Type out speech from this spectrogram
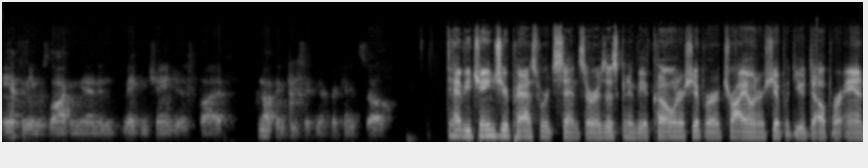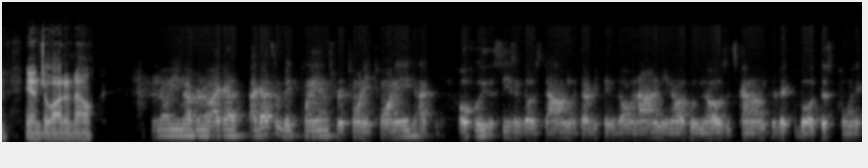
Anthony was logging in and making changes, but nothing too significant. So have you changed your password since, or is this going to be a co-ownership or a tri-ownership with you, Delper, and Angelata now? no, you never know. I got I got some big plans for 2020. I, hopefully the season goes down with everything going on. You know, who knows? It's kind of unpredictable at this point.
